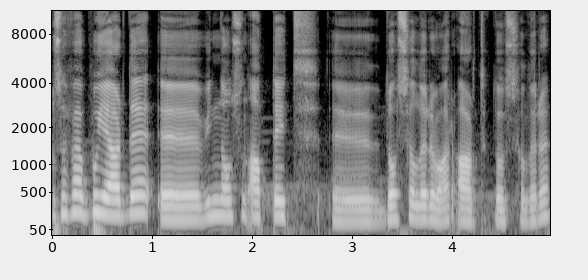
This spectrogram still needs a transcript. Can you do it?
Bu sefer bu yerde e, Windows'un update e, dosyaları var artık dosyaları.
